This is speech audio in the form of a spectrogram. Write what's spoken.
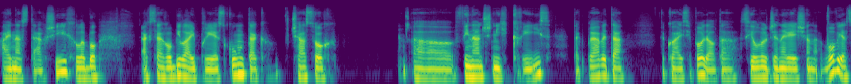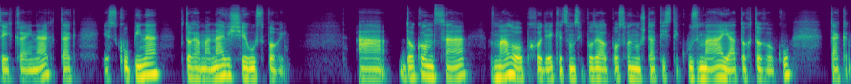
aj na starších, lebo ak sa robil aj prieskum, tak v časoch uh, finančných kríz, tak práve tá, ako aj si povedal, tá Silver Generation vo viacerých krajinách, tak je skupina, ktorá má najvyššie úspory. A dokonca v malom obchode, keď som si pozeral poslednú štatistiku z mája tohto roku, tak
